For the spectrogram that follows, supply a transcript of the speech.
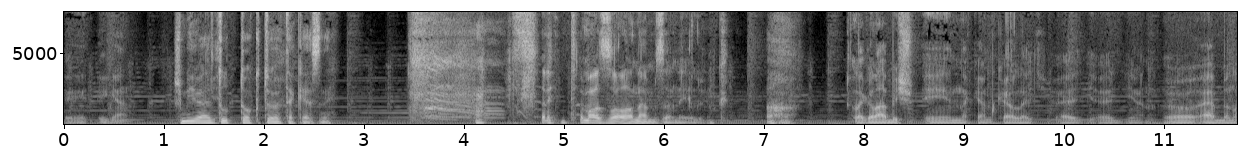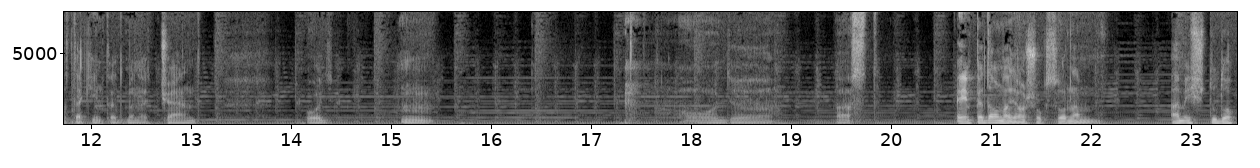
i- igen. És mivel tudtok töltekezni? Szerintem azzal, ha nem zenélünk. Aha. Legalábbis én nekem kell egy, egy, egy ilyen, ebben a tekintetben egy csend, hogy mm, hogy azt én például nagyon sokszor nem nem is tudok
